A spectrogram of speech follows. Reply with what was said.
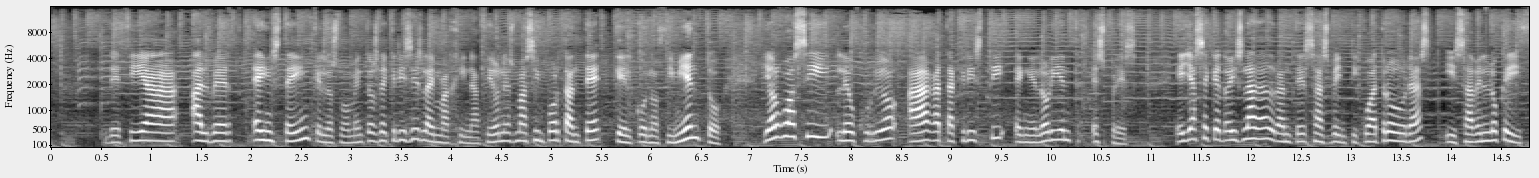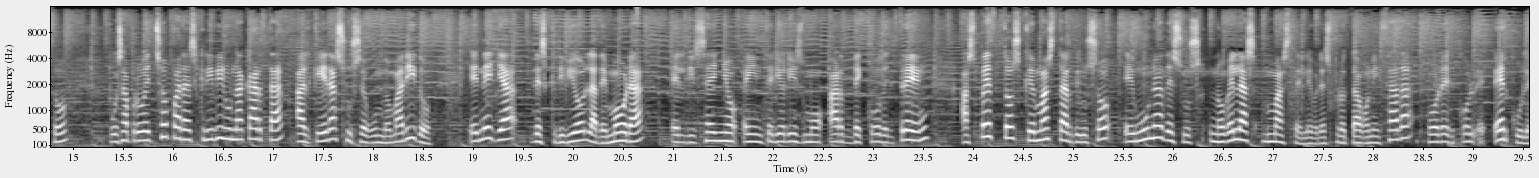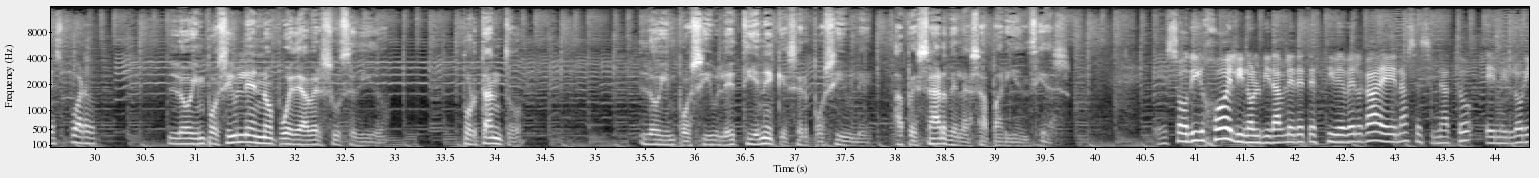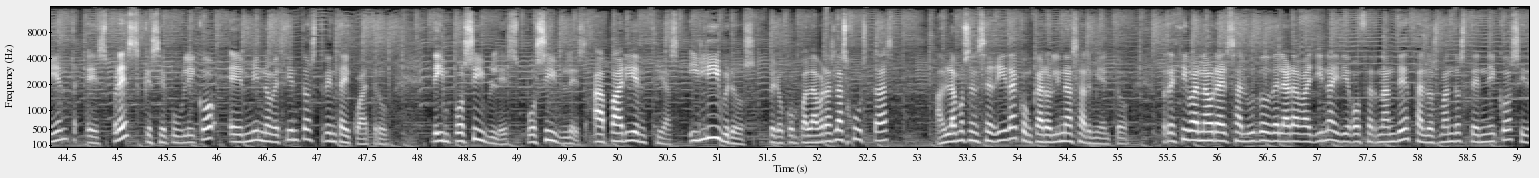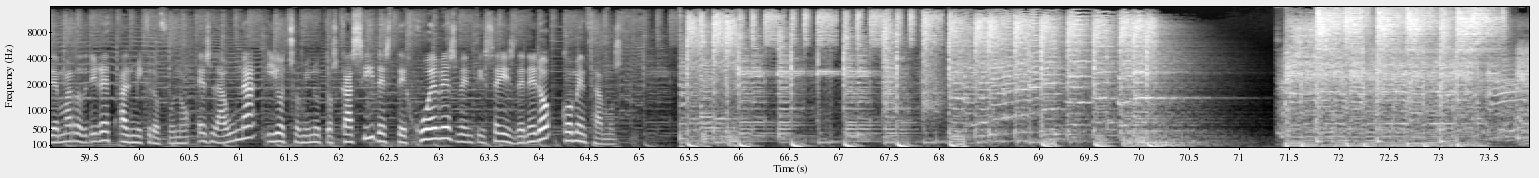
Decía Albert Einstein que en los momentos de crisis la imaginación es más importante que el conocimiento. Y algo así le ocurrió a Agatha Christie en el Orient Express. Ella se quedó aislada durante esas 24 horas y ¿saben lo que hizo? Pues aprovechó para escribir una carta al que era su segundo marido. En ella describió la demora, el diseño e interiorismo art deco del tren, aspectos que más tarde usó en una de sus novelas más célebres, protagonizada por Hércules Poirot. Lo imposible no puede haber sucedido. Por tanto, lo imposible tiene que ser posible, a pesar de las apariencias. Eso dijo el inolvidable detective belga en Asesinato en el Orient Express, que se publicó en 1934. De imposibles, posibles, apariencias y libros, pero con palabras las justas, hablamos enseguida con Carolina Sarmiento. Reciban ahora el saludo de Lara Ballina y Diego Fernández a los mandos técnicos y de Mar Rodríguez al micrófono. Es la una y ocho minutos casi de este jueves 26 de enero. Comenzamos.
